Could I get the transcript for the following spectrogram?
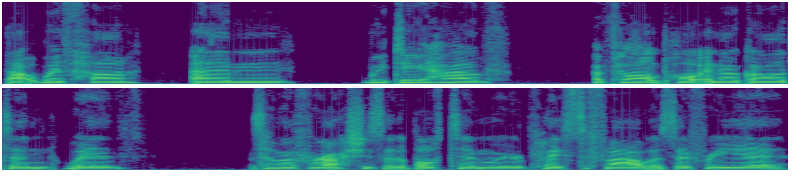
that with her. Um, we do have a plant pot in our garden with some of her ashes at the bottom. We replace the flowers every year.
